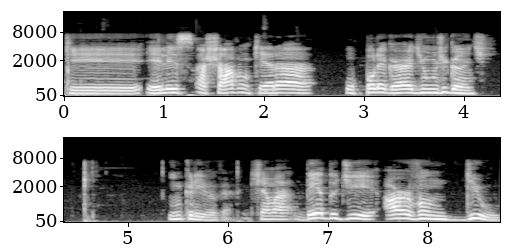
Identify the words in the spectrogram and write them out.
que eles achavam que era o polegar de um gigante. Incrível, cara. Chama Dedo de Arvondil.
